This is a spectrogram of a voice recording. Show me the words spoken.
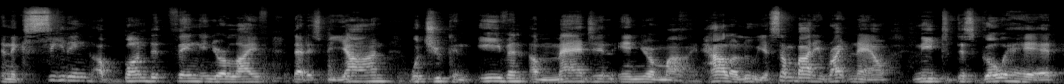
an exceeding abundant thing in your life that is beyond what you can even imagine in your mind. Hallelujah. Somebody right now need to just go ahead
